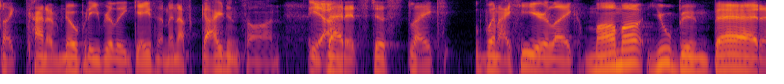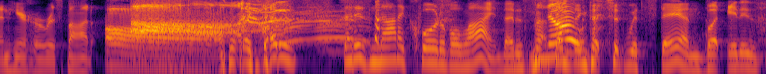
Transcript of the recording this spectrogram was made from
like kind of nobody really gave them enough guidance on. Yeah. that it's just like when I hear like "Mama, you've been bad," and hear her respond, "Oh," like that is that is not a quotable line. That is not No. something that should withstand, but it is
